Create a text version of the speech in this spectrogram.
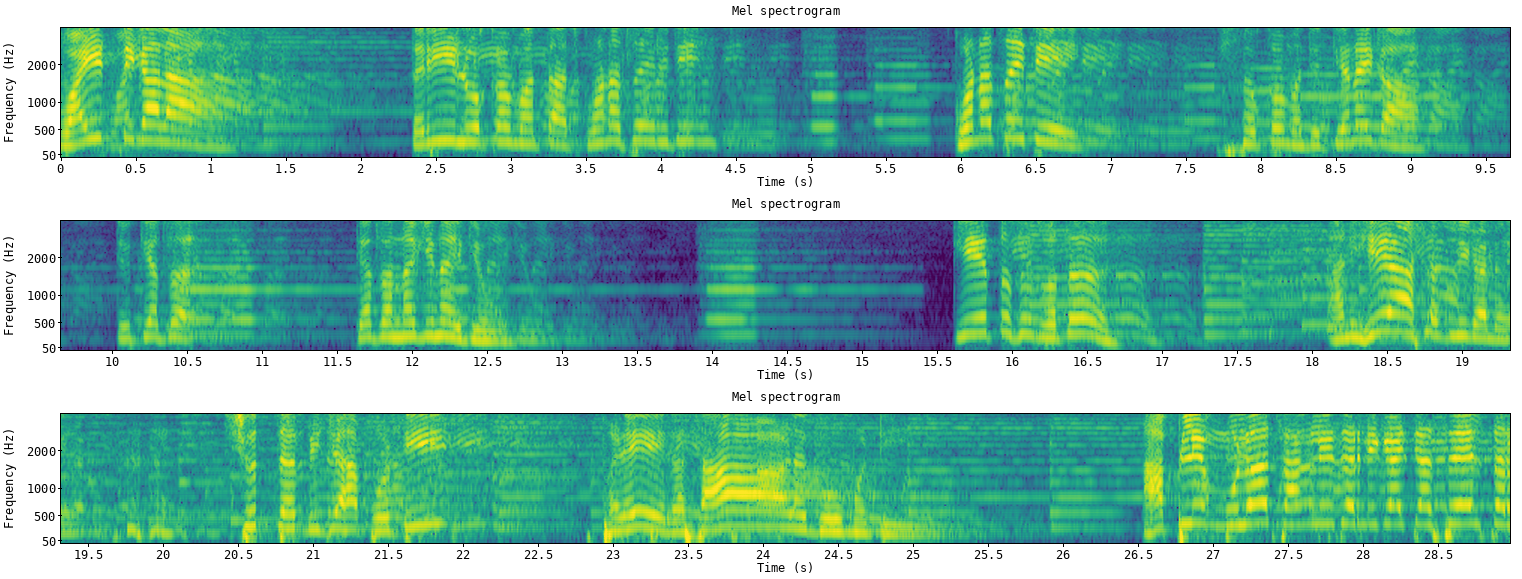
वाईट निघाला तरी लोक म्हणतात कोणाचं रीती कोणाचं आहे ते? लोक म्हणते ते नाही का? ते त्याचा त्याचा नगी नाही तो ते तसच होत. आणि हे असंच निघालं. शुद्ध बीजा पोटी फळे रसाळ गोमटी. आपले मुलं चांगले जर निघायचे असेल तर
